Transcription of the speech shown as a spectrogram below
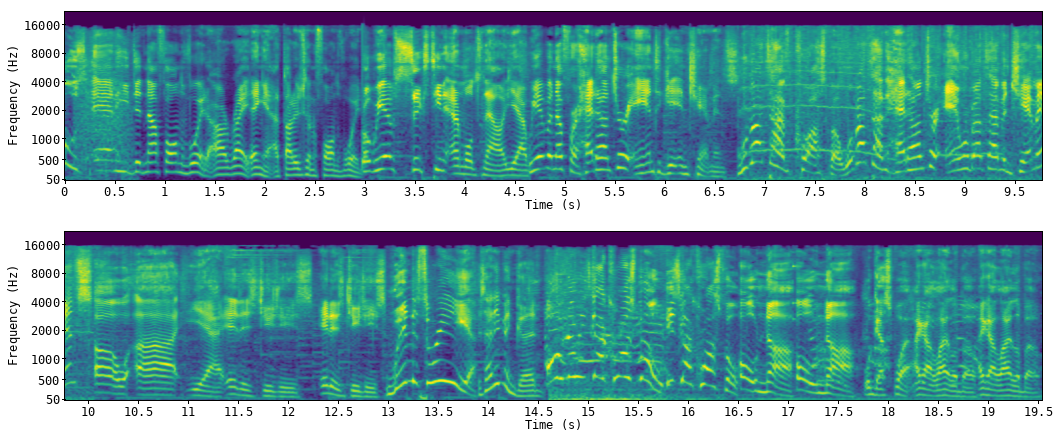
Those. And he did not fall in the void. All right. Dang it. I thought he was going to fall in the void. But we have 16 emeralds now. Yeah, we have enough for headhunter and to get enchantments. We're about to have crossbow. We're about to have headhunter and we're about to have enchantments. Oh, uh, yeah, it is GG's. It is GG's. Wind three. Is that even good? Oh, no, he's got crossbow. He's got crossbow. Oh, nah. Oh, nah. Well, guess what? I got Lila bow. I got Lila bow.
